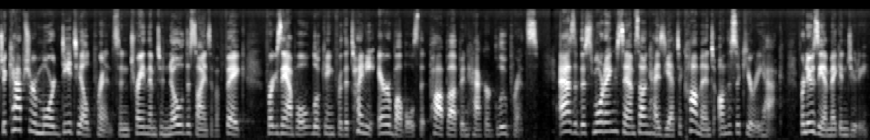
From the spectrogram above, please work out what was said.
to capture more detailed prints and train them to know the signs of a fake, for example, looking for the tiny air bubbles that pop up in hacker glue prints. As of this morning, Samsung has yet to comment on the security hack. For Newsy, I'm Megan Judy.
